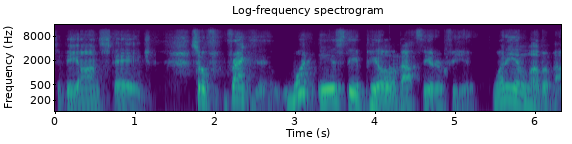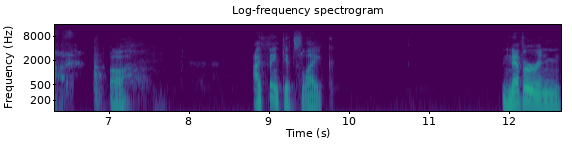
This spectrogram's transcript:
to be on stage. So, Frank, what is the appeal about theater for you? What do you love about it? Oh, I think it's like never in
